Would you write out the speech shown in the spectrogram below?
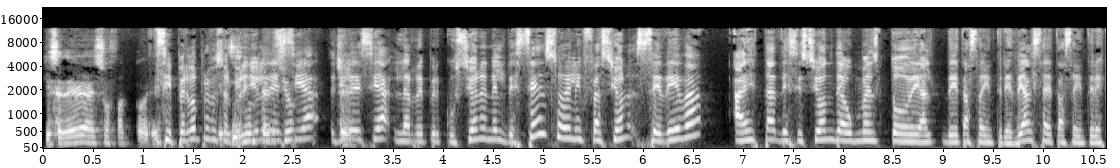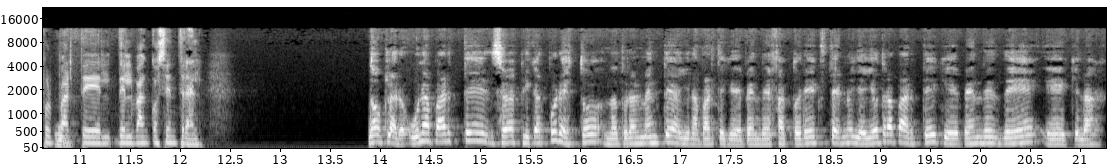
que se debe a esos factores. Sí, perdón, profesor, pero yo, le decía, yo le decía, la repercusión en el descenso de la inflación se deba a esta decisión de aumento de, tasa de interés, de alza de tasa de interés por parte del, Banco Central. No, claro, una parte se va a explicar por esto. Naturalmente hay una parte que depende de factores externos y hay otra parte que depende de eh, que, las,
